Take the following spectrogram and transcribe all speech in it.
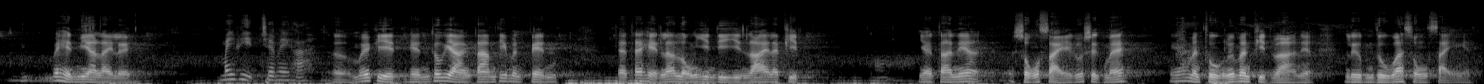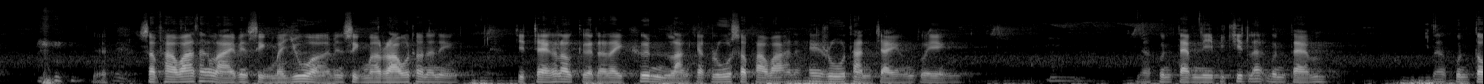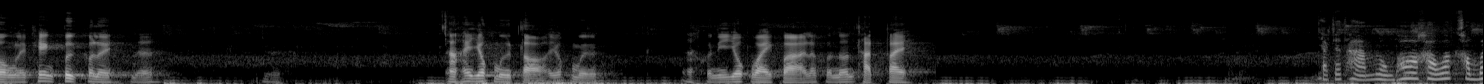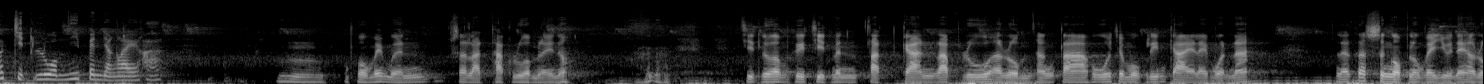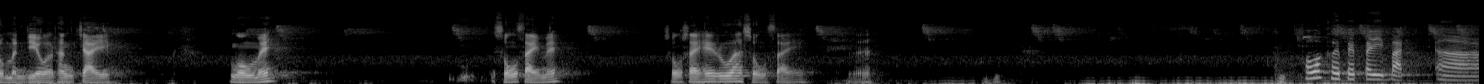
ๆ ไม่เห็นมีอะไรเลย ไม่ผิดใช่ไหมคะเออไม่ผิดเห็นทุกอย่างตามที่มันเป็น แต่ถ้าเห็นแล้วหลงยินดียินร้ายแล้วผิด อย่างตอนเนี้ยสงสัยรู้สึกไหมเอ๊ะมันถูกหรือมันผิดวะเนี่ย ลืมดูว่าสงสัยไงเนี่ยสภาวะทั้งหลายเป็นสิ่งมายั่ว เป็นสิ่งมาเร้าเท่านั้นเอง จิตใจของเราเกิดอะไรขึ้นหลังจากรู้สภาวะนะให้รู้ทันใจของตัวเองนะคุณแต้มหนีไปคิดแล้วคุณแต้มนะคุณตรงเลยเพ่งปึกก็เลยนะอะให้ยกมือต่อยกมืออคนนี้ยกไวกว่า แล้วคนโน้นถัดไป อยากจะถามหลวงพ่อค่ะว่าคำว่าจิตรวมนี่เป็นอย่างไรคะ คงไม่เหมือนสลัดผักรวมเลยเนาะจิตรวมคือจิตมันตัดการรับรู้อารมณ์ทางตาหูจมูกลิ้นกายอะไรหมดนะ แล้วก็สงบลงไปอยู่ในอารมณ์มันเดียวทางใจ งงไหม สงสัยไหม สงสัยให้รู้ว่าสงสัยนะเพราะว่าเคยไปปฏิบัติอ่า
